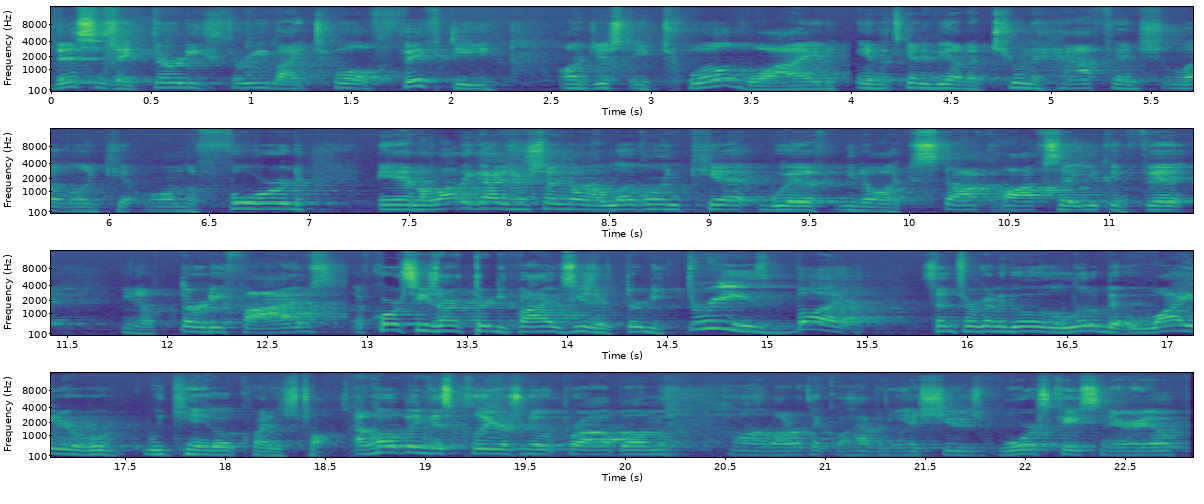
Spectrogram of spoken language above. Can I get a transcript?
This is a 33 by 1250 on just a 12 wide, and it's gonna be on a two and a half inch leveling kit on the Ford. And a lot of guys are saying on a leveling kit with, you know, like stock offset, you can fit, you know, 35s. Of course, these aren't 35s, these are 33s, but since we're gonna go a little bit wider, we're, we can not go quite as tall. I'm hoping this clears no problem. Um, I don't think we'll have any issues. Worst case scenario,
